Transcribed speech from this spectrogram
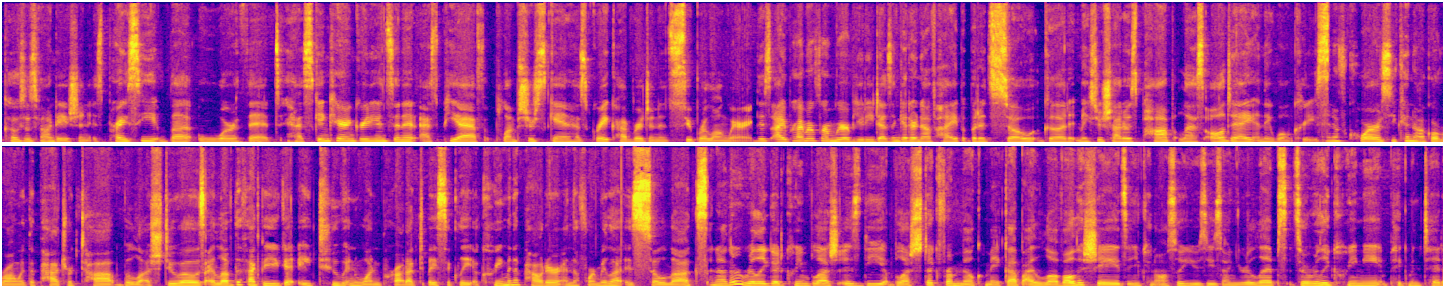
Kosas foundation is pricey, but worth it. It has skincare ingredients in it, SPF, plumps your skin, has great coverage, and it's super long wearing. This eye primer from Rare Beauty doesn't get enough hype, but it's so good. It makes your shadows pop, last all day, and they won't crease. And of course, you cannot go wrong with the Patrick Ta blush duos. I love the fact that you get a two-in-one product, basically a cream and a powder, and the formula is so luxe. Another really good cream blush is the blush stick from Milk Makeup. I love all the shades, and you can also use these on your your lips. It's a really creamy, pigmented,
